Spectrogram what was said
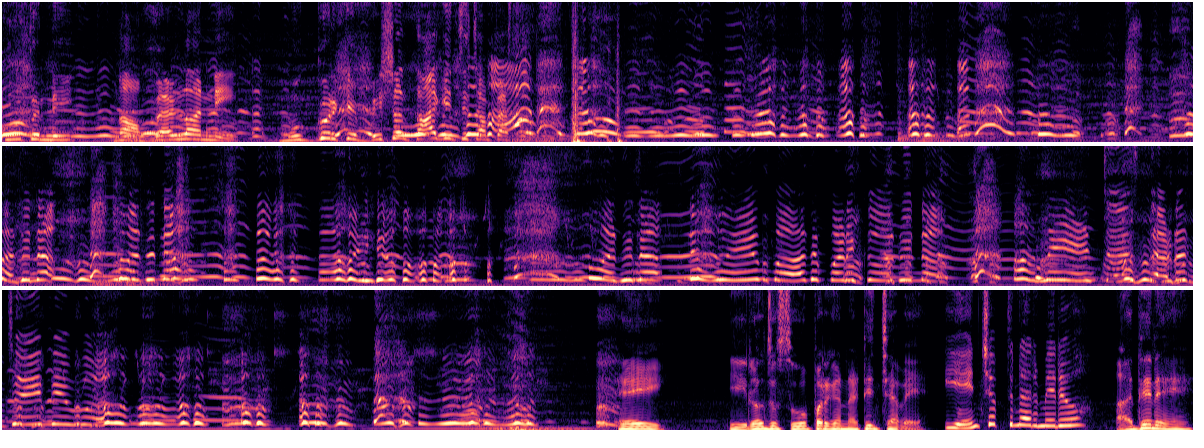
కూతుర్ని నా పెళ్ళాన్ని ముగ్గురికి విషం తాగించి చంపేస్తాను వదినా వదినా. అయ్యో. హేయ్ ఈరోజు సూపర్గా నటించావే. ఏం చెప్తున్నారు మీరు? అదేనే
